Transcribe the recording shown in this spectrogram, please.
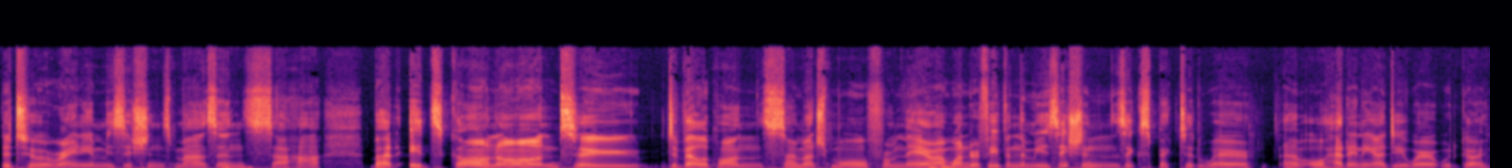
the two Iranian musicians, Maz and mm. Saha. But it's gone on to develop on so much more from there. Mm. I wonder if even the musicians expected where uh, or had any idea where it would go.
